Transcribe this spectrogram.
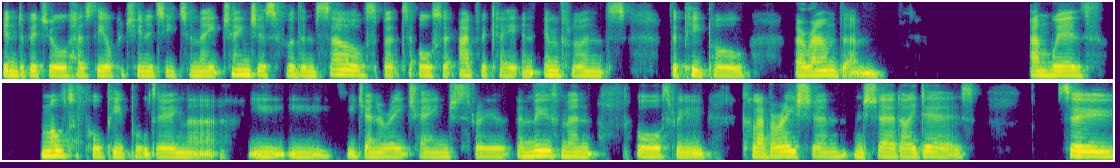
individual has the opportunity to make changes for themselves but to also advocate and influence the people around them and with multiple people doing that you you you generate change through a movement or through collaboration and shared ideas so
